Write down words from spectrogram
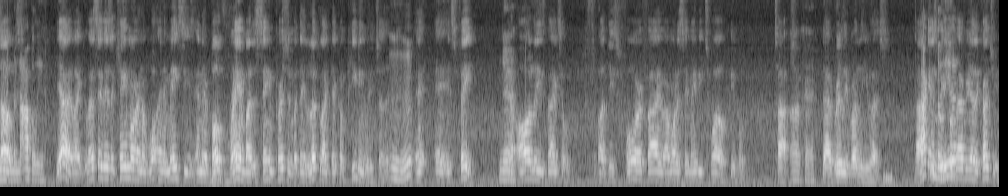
themselves. monopoly. Yeah, like let's say there's a Kmart and a and a Macy's, and they're both ran by the same person, but they look like they're competing with each other. Mm-hmm. It, it, it's fate. It Yeah. all leads back to uh, these four or five, I want to say maybe twelve people, tops Okay. that really run the U.S. Now, I, I can't can speak believe from it. every other country,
